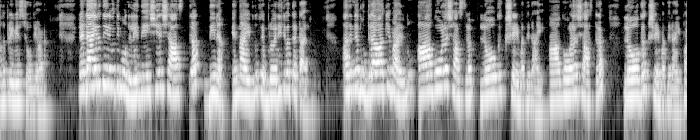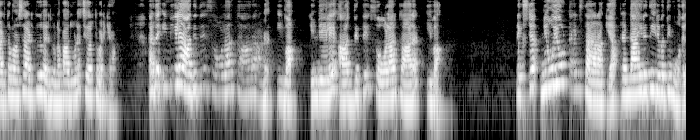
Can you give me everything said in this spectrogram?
അത് പ്രീവിയസ് ചോദ്യമാണ്. രണ്ടായിരത്തി ഇരുപത്തി മൂന്നിലെ ദേശീയ ശാസ്ത്ര ദിനം എന്നായിരുന്നു ഫെബ്രുവരി ഇരുപത്തെട്ടായിരുന്നു. അതിന്റെ മുദ്രാവാക്യമായിരുന്നു ആഗോള ശാസ്ത്രം ലോകക്ഷേമത്തിനായി. ആഗോള ശാസ്ത്രം ലോകക്ഷേമത്തിനായി. ഇപ്പൊ അടുത്ത മാസം അടുത്തത് വരുന്നുണ്ട്. അപ്പൊ അതുകൂടെ ചേർത്ത് പഠിക്കണം. അടുത്ത ഇന്ത്യയിലെ ആദ്യത്തെ സോളാർ കാറാണ് ഇവ. ഇന്ത്യയിലെ ആദ്യത്തെ സോളാർ കാർ ഇവ. നെക്സ്റ്റ് ന്യൂയോർക്ക് ടൈംസ് തയ്യാറാക്കിയ രണ്ടായിരത്തി ഇരുപത്തി മൂന്നിൽ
